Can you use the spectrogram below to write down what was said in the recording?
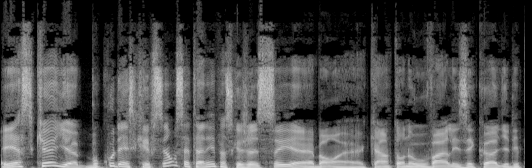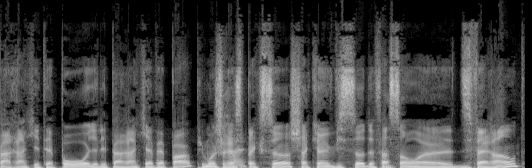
Et est-ce qu'il y a beaucoup d'inscriptions cette année? Parce que je sais, euh, bon, euh, quand on a ouvert les écoles, il y a des parents qui étaient pour, il y a des parents qui avaient peur. Puis moi, je respecte ça. Chacun vit ça de façon euh, différente.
